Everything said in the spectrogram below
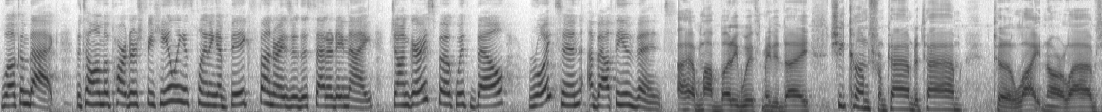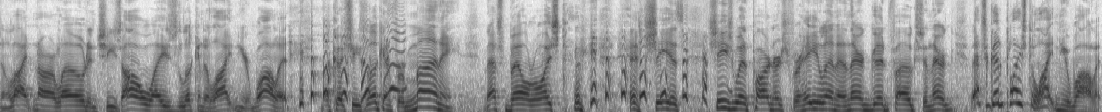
Welcome back. The Tullahoma Partners for Healing is planning a big fundraiser this Saturday night. John Gurry spoke with Belle Royston about the event. I have my buddy with me today. She comes from time to time to lighten our lives and lighten our load, and she's always looking to lighten your wallet because she's looking for money. That's Belle Royston, and she is she's with Partners for Healing, and they're good folks, and they're that's a good place to lighten your wallet.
